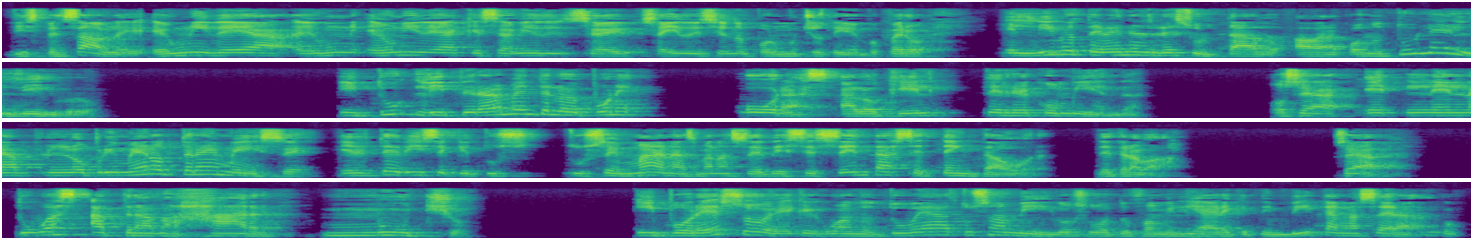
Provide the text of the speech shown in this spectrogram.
dispensable. Es una idea, es, un- es una idea que se ha, ido- se, ha, se ha ido diciendo por mucho tiempo, pero el libro te vende el resultado. Ahora, cuando tú lees el libro y tú literalmente lo pones horas a lo que él te recomienda, o sea, en, la- en los primeros tres meses, él te dice que tus, tus semanas van a ser de 60 a 70 horas de trabajo. O sea, tú vas a trabajar mucho. Y por eso es que cuando tú veas a tus amigos o a tus familiares que te invitan a hacer algo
